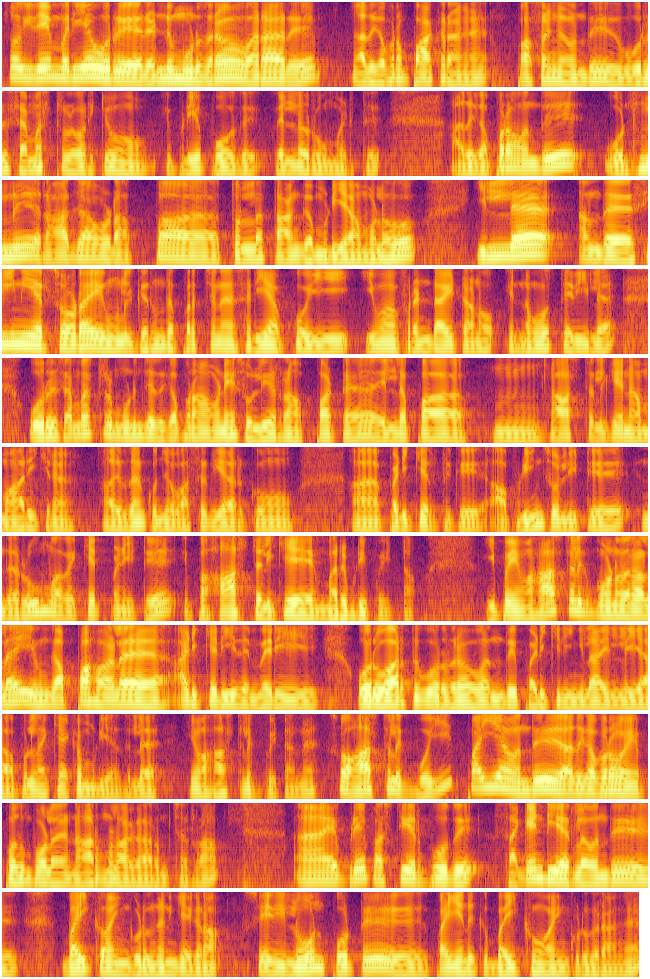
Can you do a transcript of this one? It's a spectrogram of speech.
ஸோ இதே மாதிரியே ஒரு ரெண்டு மூணு தடவை வராரு. அதுக்கப்புறம் பார்க்குறாங்க. பசங்க வந்து ஒரு செமஸ்டர் வரைக்கும் இப்படியே போகுது. வெளில ரூம் எடுத்து. அதுக்கப்புறம் வந்து ஒன்று ராஜாவோட அப்பா தொல்லை தாங்க முடியாமலோ இல்லை அந்த சீனியர்ஸோட இவங்களுக்கு இருந்த பிரச்சனை சரியாக போய் இவன் ஃப்ரெண்ட் ஆகிட்டானோ என்னவோ தெரியல. ஒரு செமஸ்டர் முடிஞ்சதுக்கப்புறம் அவனே சொல்லிடுறான் அப்பாட்ட இல்லைப்பா ஹாஸ்டலுக்கே நான் மாறிக்கிறேன். அதுதான் கொஞ்சம் வசதியாக இருக்கும் படிக்கிறதுக்கு. அப்படின்னு சொல்லிட்டு இந்த ரூமை வெக்கேட் பண்ணிவிட்டு இப்போ ஹாஸ்டலுக்கே மறுபடி போயிட்டான். இப்போ இவன் ஹாஸ்டலுக்கு போனதுனால இவங்க அப்பாவால் அடிக்கடி இதேமாரி ஒரு வாரத்துக்கு ஒரு தடவை வந்து படிக்கிறீங்களா இல்லையா? அப்படிலாம் கேட்க முடியாதுல்ல. இவன் ஹாஸ்டலுக்கு போயிட்டானே. ஸோ ஹாஸ்டலுக்கு போய் பையன் வந்து அதுக்கப்புறம் எப்போதும் போல் நார்மலாக ஆரம்பிச்சிடுறான். இப்படியே ஃபஸ்ட் இயர் போகுது. செகண்ட் இயரில் வந்து பைக் வாங்கி கொடுங்கன்னு கேட்குறான். சரி லோன் போட்டு பையனுக்கு பைக்கும் வாங்கி கொடுக்குறாங்க.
